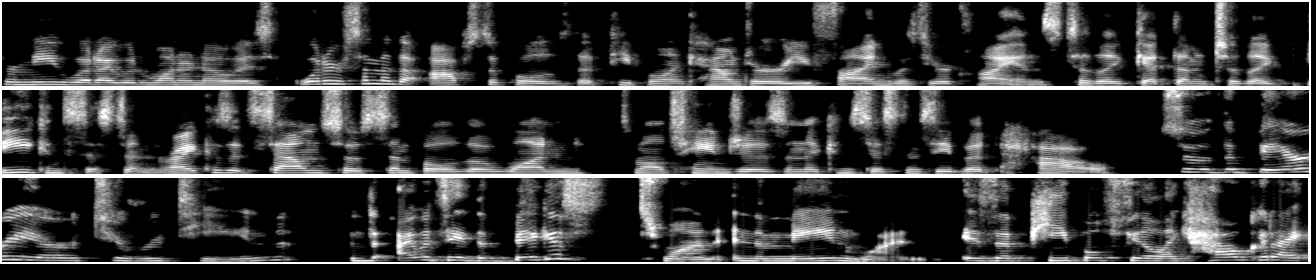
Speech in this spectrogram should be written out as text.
for me what i would want to know is what are some of the obstacles that people encounter or you find with your clients to like get them to like be consistent right? Because it sounds so simple the one small changes and the consistency but how? So the barrier to routine I would say the biggest one and the main one is that people feel like, how could I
